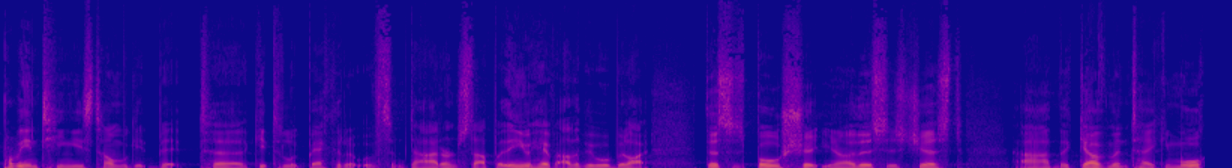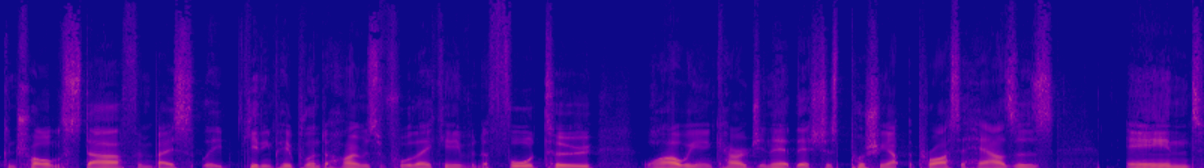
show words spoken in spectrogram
probably in ten years' time, we'll get back to get to look back at it with some data and stuff. But then you have other people be like, "This is bullshit." You know, this is just uh, the government taking more control of staff and basically getting people into homes before they can even afford to. Why are we encouraging that? That's just pushing up the price of houses. And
